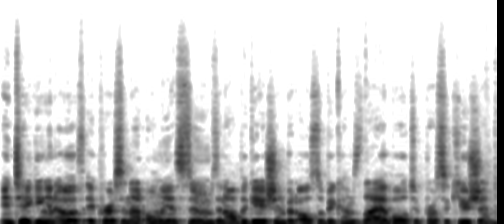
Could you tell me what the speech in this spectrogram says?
In taking an oath, a person not only assumes an obligation but also becomes liable to prosecution.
